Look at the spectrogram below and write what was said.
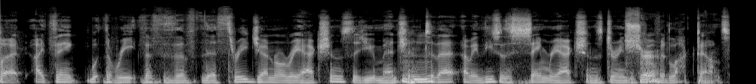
But I think the, re, the, the the three general reactions that you mentioned to that, I mean, these are the same reactions during the Sure. COVID lockdowns.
